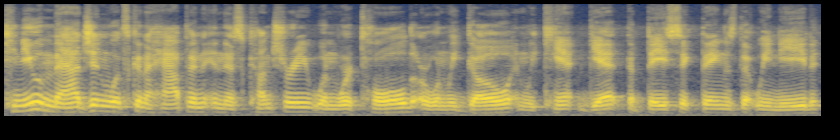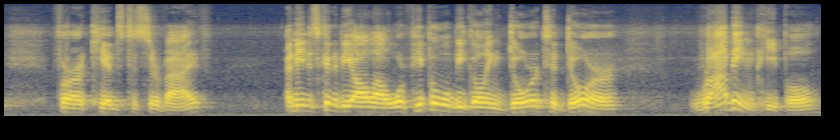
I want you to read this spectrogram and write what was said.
can you imagine what's going to happen in this country when we're told or when we go and we can't get the basic things that we need for our kids to survive I mean, it's going to be all out where people will be going door to door, robbing people,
